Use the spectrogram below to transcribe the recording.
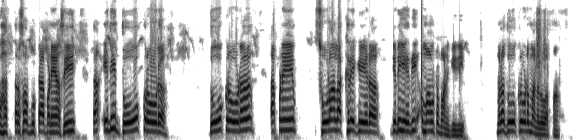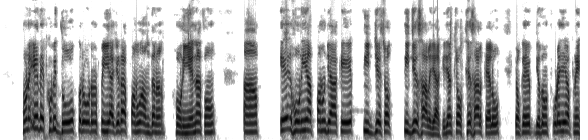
7200 ਬੂਟਾ ਬਣਿਆ ਸੀ, ਤਾਂ ਇਹਦੀ 2 ਕਰੋੜ 2 ਕਰੋੜ ਆਪਣੇ 16 ਲੱਖ ਦੇ ਗੇੜ ਜਿਹੜੀ ਇਹਦੀ ਅਮਾਉਂਟ ਬਣ ਗਈ ਜੀ। ਮਤਲਬ 2 ਕਰੋੜ ਮੰਨ ਲਓ ਆਪਾਂ। ਹੁਣ ਇਹ ਦੇਖੋ ਵੀ 2 ਕਰੋੜ ਰੁਪਈਆ ਜਿਹੜਾ ਆਪਾਂ ਨੂੰ ਆਮਦਨ ਹੋਣੀ ਹੈ ਇਹਨਾਂ ਤੋਂ ਇਹ ਹੋਣੀ ਆਪਾਂ ਨੂੰ ਜਾ ਕੇ ਤੀਜੇ ਚੌ ਤੀਜੇ ਸਾਲ ਜਾ ਕੇ ਜਾਂ ਚੌਥੇ ਸਾਲ ਕਹਿ ਲਓ, ਕਿਉਂਕਿ ਜਦੋਂ ਥੋੜੇ ਜਿਹੇ ਆਪਣੇ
